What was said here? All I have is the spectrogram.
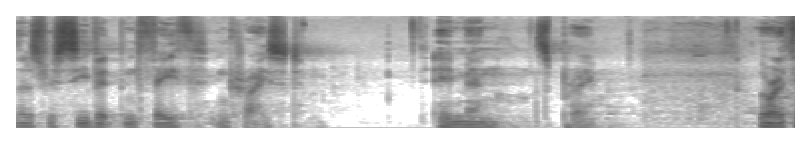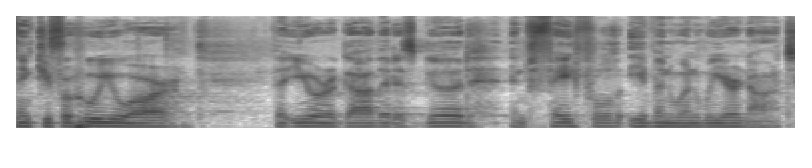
Let us receive it in faith in Christ. Amen. Let's pray. Lord, I thank you for who you are, that you are a God that is good and faithful even when we are not.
